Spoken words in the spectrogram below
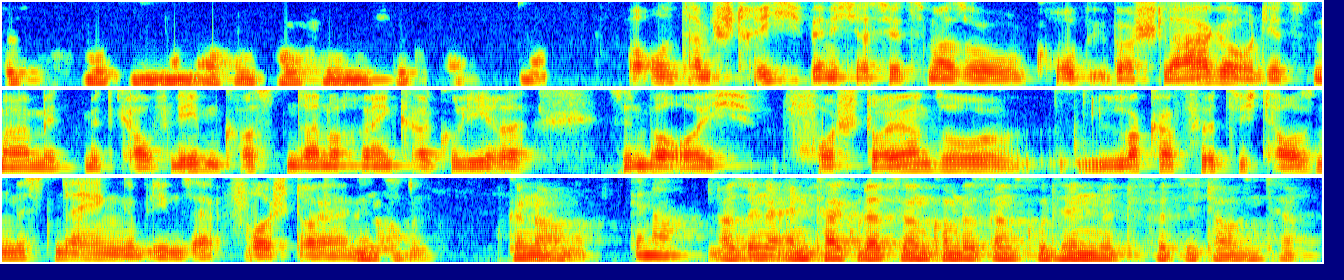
das muss man dann auch in Kauf nehmen, ein Stück weit. Aber unterm Strich, wenn ich das jetzt mal so grob überschlage und jetzt mal mit, mit Kaufnebenkosten da noch reinkalkuliere, sind bei euch vor Steuern so locker 40.000 müssten da hängen geblieben sein. Vor Steuern genau. jetzt. Ne? Genau. genau. Also in der Endkalkulation kommt das ganz gut hin mit 40.000, ja.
